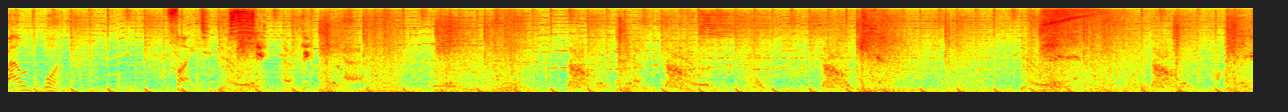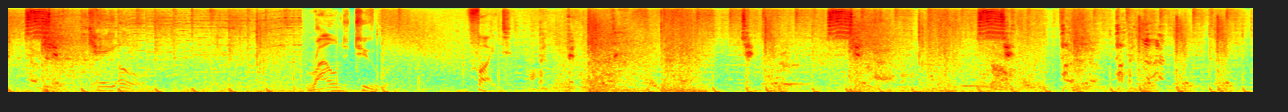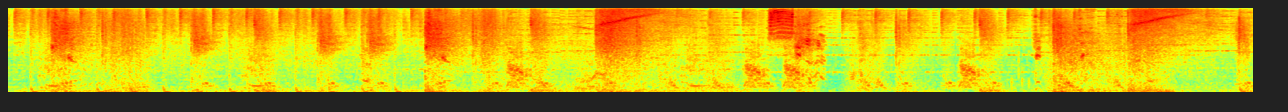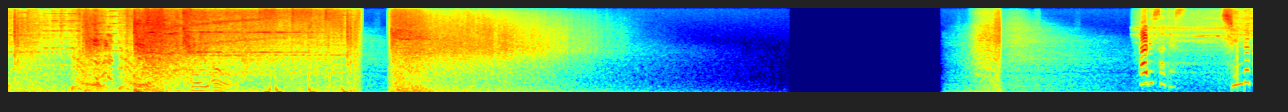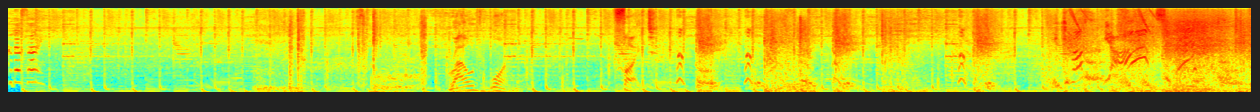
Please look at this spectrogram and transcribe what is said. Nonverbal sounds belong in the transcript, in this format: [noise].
Round one. Fight. Round two. Fight. KO.「死んでください Round one. Fight. [laughs] いきますやー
